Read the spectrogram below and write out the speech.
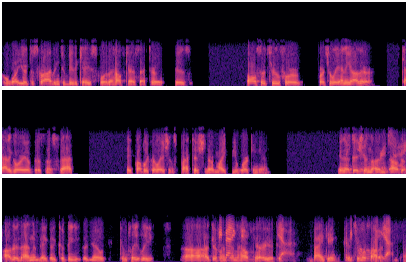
what you're describing to be the case for the healthcare sector is also true for virtually any other category of business that a public relations practitioner might be working in. In Thank addition, you, other, other than it could be you know completely uh, different than healthcare. You could, yeah. Banking, could consumer totally, products. Yes. Yeah.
